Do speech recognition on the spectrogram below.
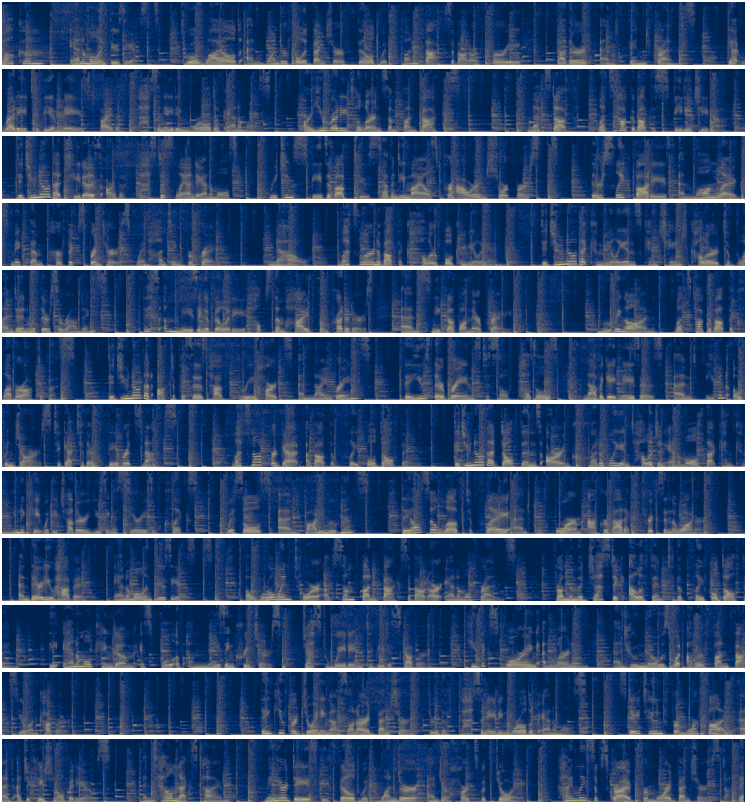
Welcome, animal enthusiasts, to a wild and wonderful adventure filled with fun facts about our furry, feathered, and finned friends. Get ready to be amazed by the fascinating world of animals. Are you ready to learn some fun facts? Next up, let's talk about the speedy cheetah. Did you know that cheetahs are the fastest land animals, reaching speeds of up to 70 miles per hour in short bursts? Their sleek bodies and long legs make them perfect sprinters when hunting for prey. Now, let's learn about the colorful chameleon. Did you know that chameleons can change color to blend in with their surroundings? This amazing ability helps them hide from predators and sneak up on their prey. Moving on, let's talk about the clever octopus. Did you know that octopuses have three hearts and nine brains? They use their brains to solve puzzles, navigate mazes, and even open jars to get to their favorite snacks. Let's not forget about the playful dolphin. Did you know that dolphins are incredibly intelligent animals that can communicate with each other using a series of clicks, whistles, and body movements? They also love to play and perform acrobatic tricks in the water. And there you have it, animal enthusiasts. A whirlwind tour of some fun facts about our animal friends. From the majestic elephant to the playful dolphin, the animal kingdom is full of amazing creatures just waiting to be discovered. Keep exploring and learning, and who knows what other fun facts you'll uncover. Thank you for joining us on our adventure through the fascinating world of animals. Stay tuned for more fun and educational videos. Until next time, May your days be filled with wonder and your hearts with joy. Kindly subscribe for more adventures.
